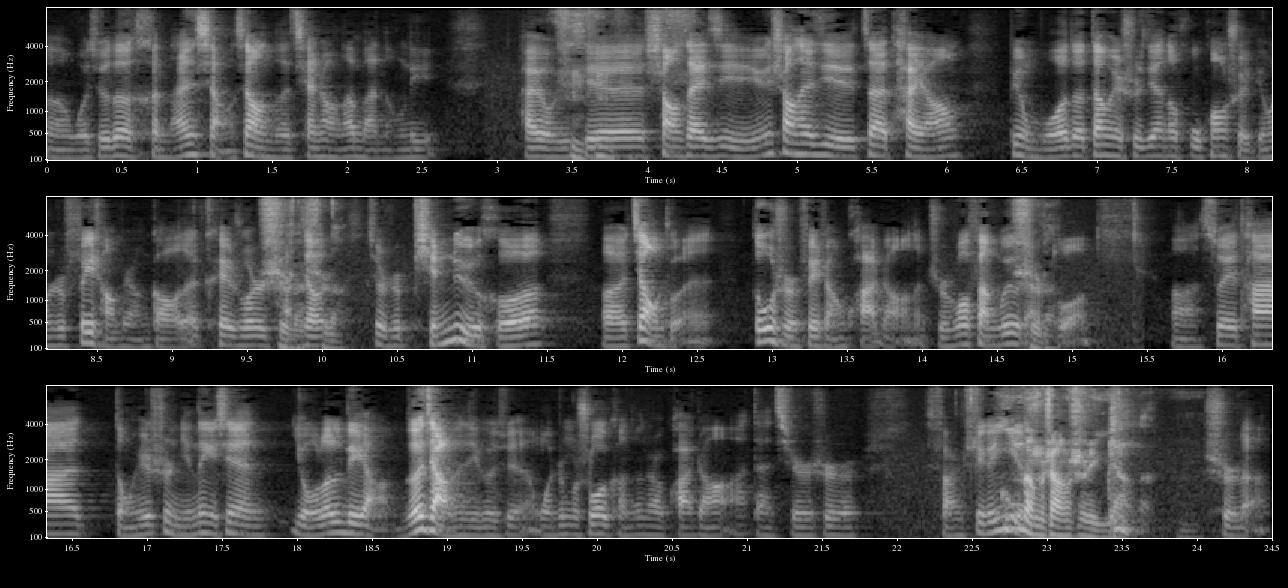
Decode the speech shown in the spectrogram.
嗯，我觉得很难想象的前场篮板能力，还有一些 上赛季，因为上赛季在太阳。比永博的单位时间的护框水平是非常非常高的，可以说是产教是是就是频率和呃降准都是非常夸张的，只是说犯规有点多。啊，所以他等于是你内线有了两个贾伦杰克逊，我这么说可能有点夸张啊，但其实是反正这个意思。功能上是一样的。是的，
